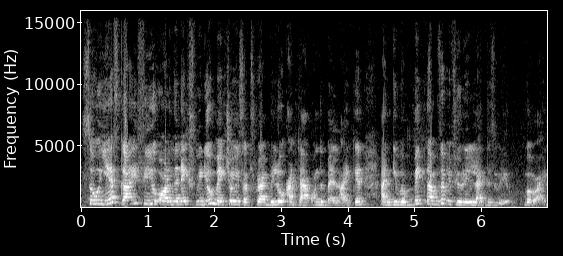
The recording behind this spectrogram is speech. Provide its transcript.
So yes guys, see you all in the next video. Make sure you subscribe below and tap on the bell icon and give a big thumbs up if you really like this video. Bye bye.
